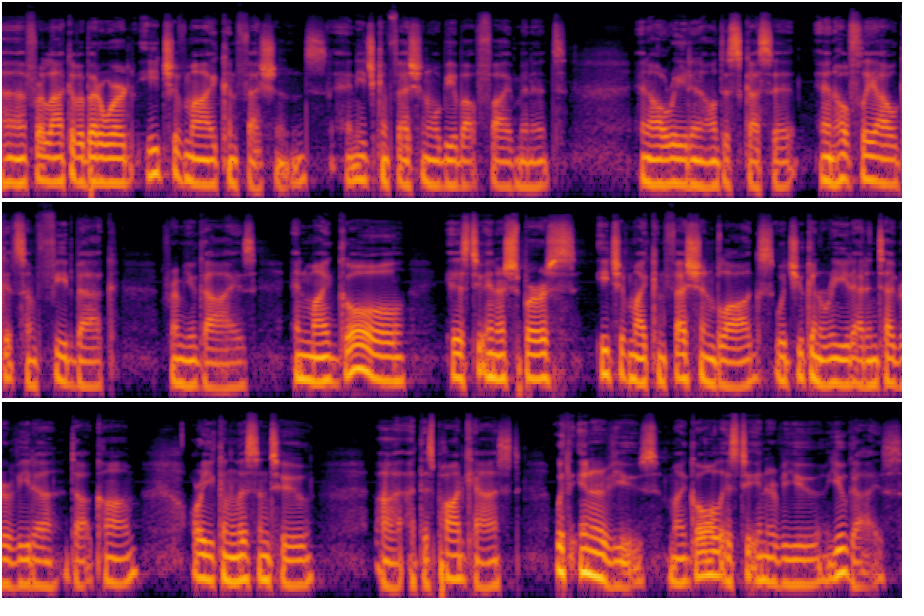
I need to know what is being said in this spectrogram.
uh, for lack of a better word, each of my confessions. And each confession will be about five minutes. And I'll read and I'll discuss it. And hopefully, I'll get some feedback from you guys. And my goal is to intersperse each of my confession blogs, which you can read at integravita.com, or you can listen to uh, at this podcast with interviews. My goal is to interview you guys.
